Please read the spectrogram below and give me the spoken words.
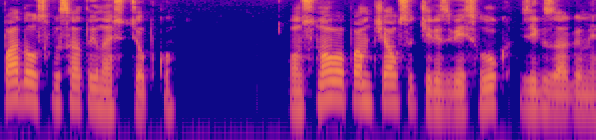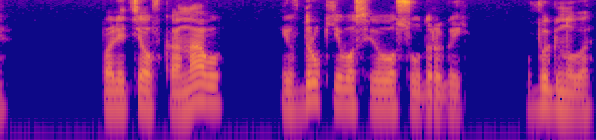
падал с высоты на Степку. Он снова помчался через весь луг зигзагами полетел в канаву, и вдруг его свело судорогой. Выгнуло.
